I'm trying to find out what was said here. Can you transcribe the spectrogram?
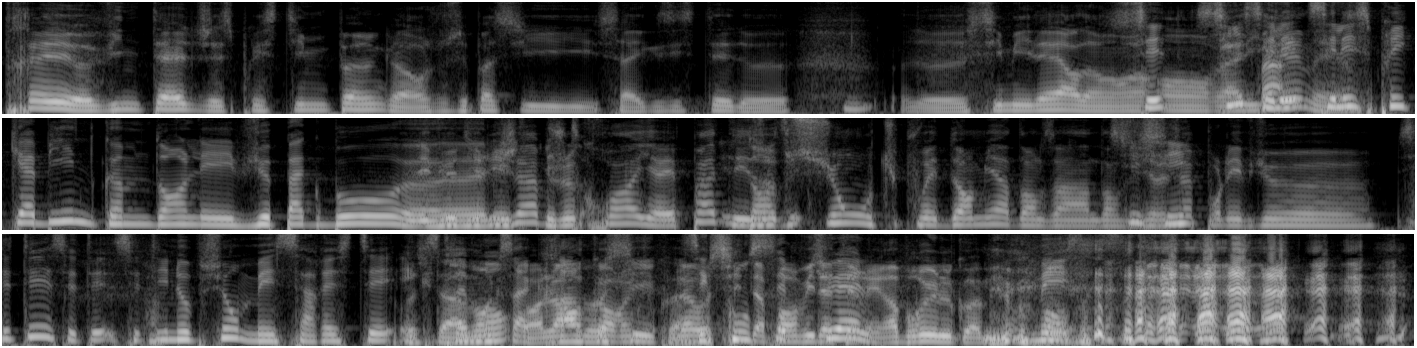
très euh, vintage, esprit steampunk. Alors je sais pas si ça existait de, de similaire dans, C'est en si, réalité. c'est mais- l'esprit cabine, comme dans les vieux paquebots. Les vieux dirigeables, les- je crois, il n'y avait pas des dans- options où tu pouvais dormir dans un, dans un si. dirigeable pour les vieux. C'était, c'était, c'était une option, mais ça restait avant extrêmement. que ça là crame encore, aussi, une- là C'est aussi, t'as pas envie conceptuel. d'atterrir à brûle, quoi. Mais bon, Mais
